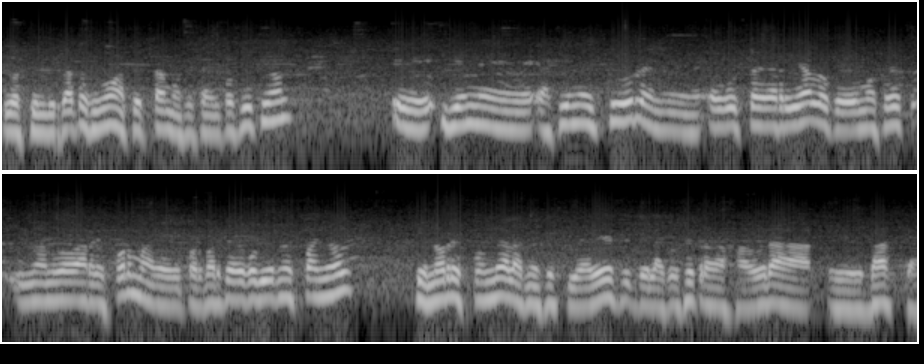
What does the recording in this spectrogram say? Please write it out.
los sindicatos no aceptamos esa imposición eh, y eh, aquí en el sur, en Augusta de Ría, lo que vemos es una nueva reforma por parte del gobierno español que no responde a las necesidades de la clase trabajadora eh, vasca.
